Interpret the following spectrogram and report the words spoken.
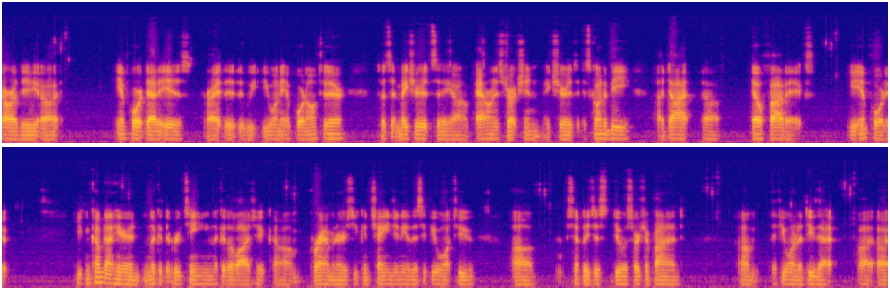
or the uh, import data is right that you want to import onto there so it's a, make sure it's a uh, add-on instruction make sure it's, it's, going to be a dot uh, L5x you import it you can come down here and look at the routine look at the logic um, parameters you can change any of this if you want to uh, simply just do a search and find um, if you want to do that. Uh, uh,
